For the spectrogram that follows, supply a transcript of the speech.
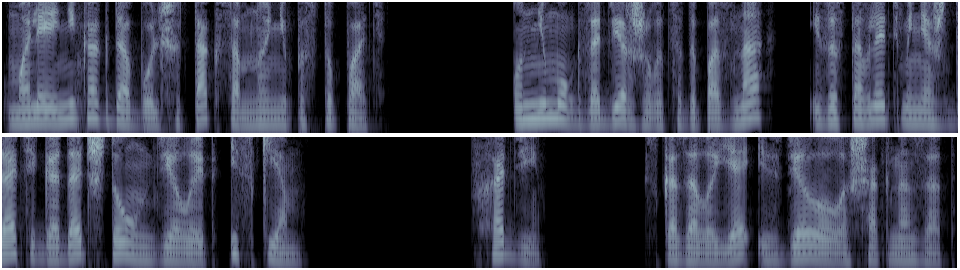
умоляя никогда больше так со мной не поступать. Он не мог задерживаться допоздна и заставлять меня ждать и гадать, что он делает и с кем. «Входи», — сказала я и сделала шаг назад.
